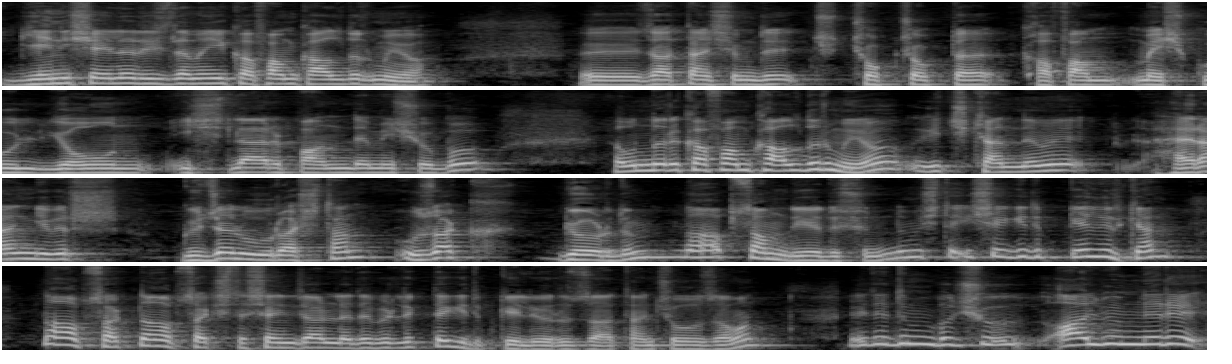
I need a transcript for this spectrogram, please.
yeni şeyler izlemeyi kafam kaldırmıyor. Ee, zaten şimdi çok çok da kafam meşgul, yoğun, işler, pandemi şu bu. Bunları kafam kaldırmıyor. Hiç kendimi herhangi bir güzel uğraştan uzak gördüm. Ne yapsam diye düşündüm. İşte işe gidip gelirken ne yapsak ne yapsak işte Sencer'le de birlikte gidip geliyoruz zaten çoğu zaman. E dedim bu şu albümleri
